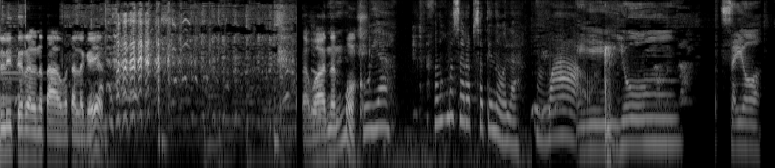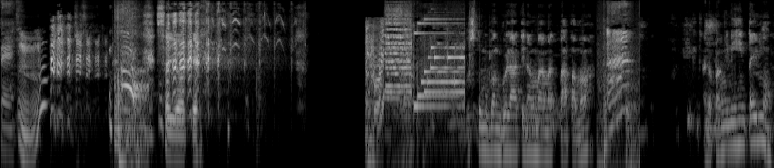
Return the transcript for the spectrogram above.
Literal na tawa talaga yan. Tawanan mo. Kuya, anong masarap sa tinola? Wow! yung sayote. Sayote. Gusto mo bang gulatin ng mama at papa mo? Ano pang hinihintay mo?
